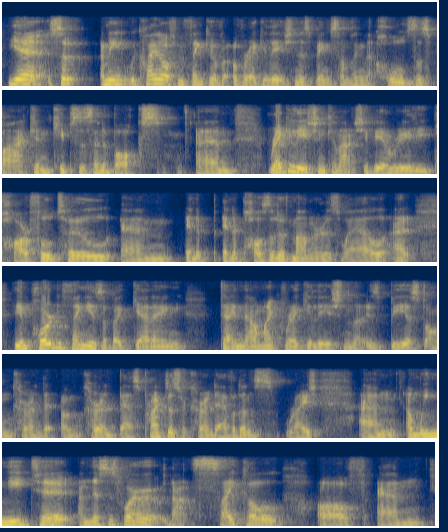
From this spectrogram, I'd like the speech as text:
Yeah, so I mean, we quite often think of, of regulation as being something that holds us back and keeps us in a box. Um, regulation can actually be a really powerful tool um, in a in a positive manner as well. Uh, the important thing is about getting dynamic regulation that is based on current on current best practice or current evidence, right? Um, and we need to, and this is where that cycle of um,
